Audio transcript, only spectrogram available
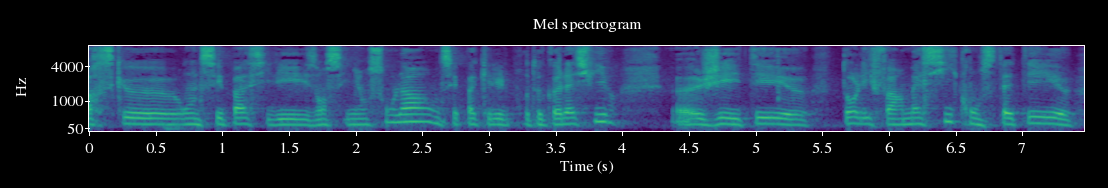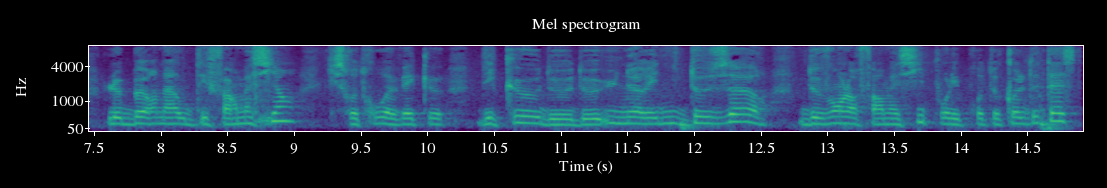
parce que on ne sait pas si les enseignants sont là, on ne sait pas quel est le protocole à suivre. Euh, j'ai été euh, dans les pharmacies constater le burn-out des pharmaciens qui se retrouvent avec des queues de, de une heure et demie, deux heures devant leur pharmacie pour les protocoles de test.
